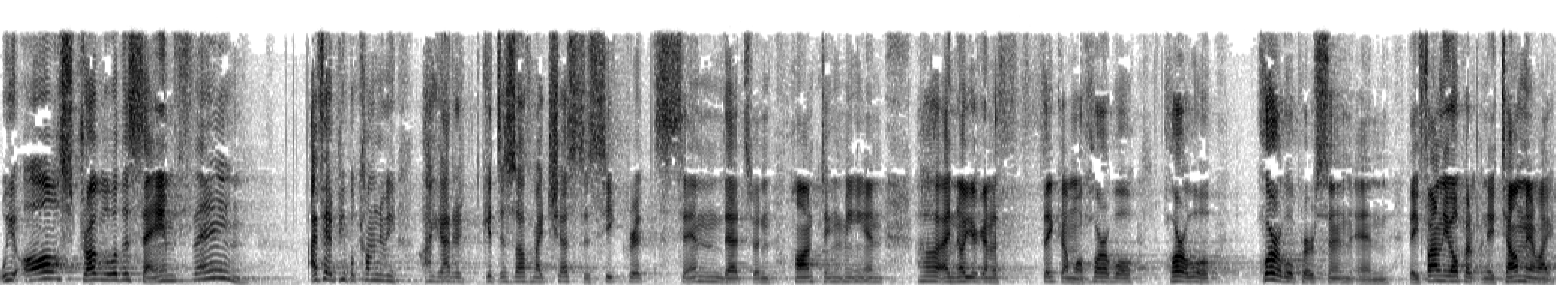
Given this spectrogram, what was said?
We all struggle with the same thing. I've had people come to me, I got to get this off my chest, a secret sin that's been haunting me. And uh, I know you're going to think I'm a horrible, horrible, horrible person. And they finally open up and they tell me, I'm like,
